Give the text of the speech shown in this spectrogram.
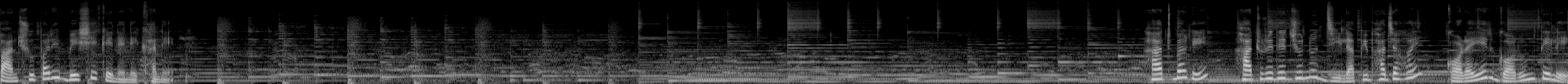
পান সুপারি বেশি কেনেন এখানে। হাটবারে হাটুরেদের জন্য জিলাপি ভাজা হয় কড়াইয়ের গরম তেলে।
